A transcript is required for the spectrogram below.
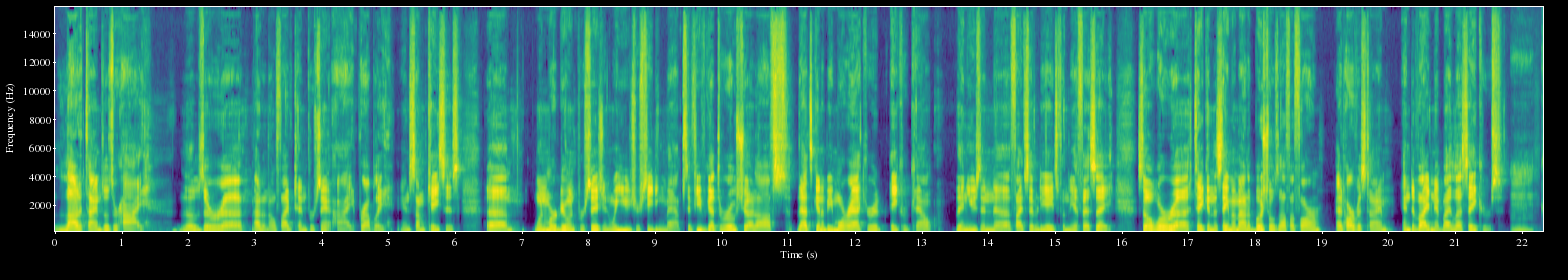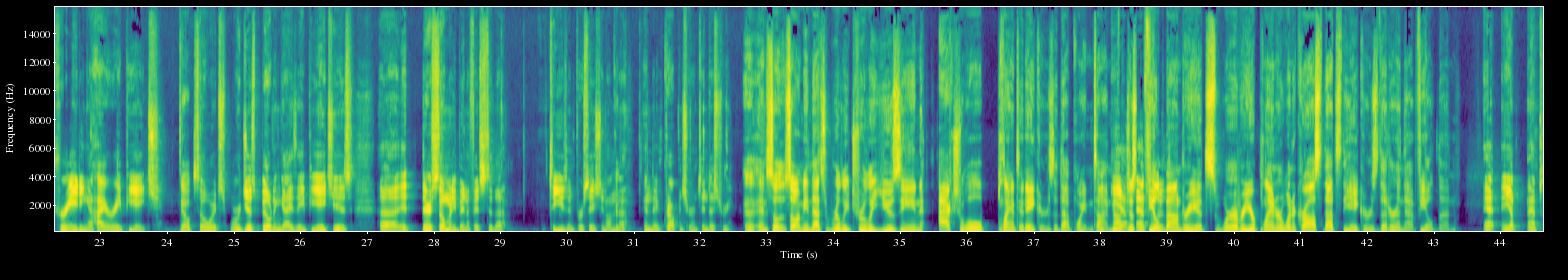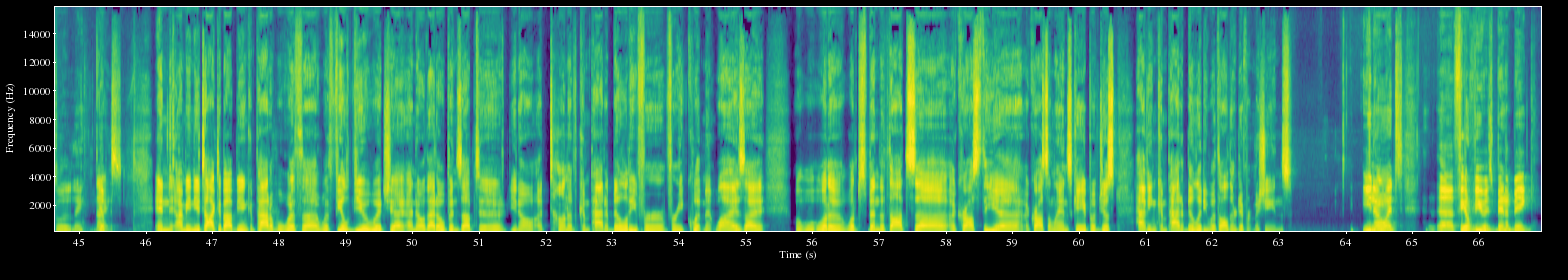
a lot of times those are high those are uh, i don't know 5 10% high probably in some cases um, when we're doing precision we use your seeding maps if you've got the row shutoffs that's going to be more accurate acre count than using uh, 578s from the fsa so we're uh, taking the same amount of bushels off a farm at harvest time and dividing it by less acres mm. creating a higher aph Yep. So it's, we're just building guys APHs. Uh, it, there's so many benefits to the to using precision on the in the crop insurance industry. And so, so I mean, that's really truly using actual planted acres at that point in time, not yeah, just the absolutely. field boundary. It's wherever your planter went across. That's the acres that are in that field. Then. Yep, absolutely. Nice. Yep. And I mean, you talked about being compatible with uh, with FieldView, which I, I know that opens up to you know a ton of compatibility for for equipment wise. I what a, what's been the thoughts uh, across the uh, across the landscape of just having compatibility with all their different machines? You know, it's uh, FieldView has been a big.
